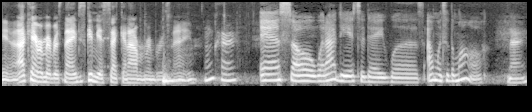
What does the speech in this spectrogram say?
Yeah, I can't remember his name. Just give me a second. I'll remember his name. okay. And so what I did today was I went to the mall. Nice.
